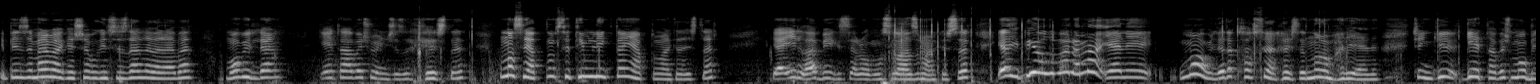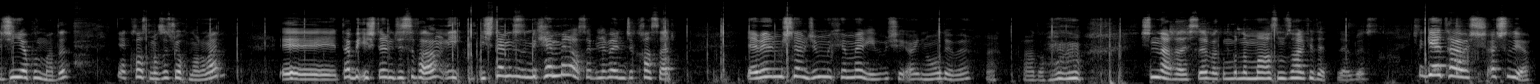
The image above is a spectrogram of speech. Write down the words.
Hepinize merhaba arkadaşlar. Bugün sizlerle beraber mobilden GTA 5 oynayacağız arkadaşlar. Bu nasıl yaptım? Steam Link'ten yaptım arkadaşlar. Ya illa bilgisayar olması lazım arkadaşlar. Yani bir yolu var ama yani mobilde de kasıyor arkadaşlar normal yani. Çünkü GTA 5 mobil için yapılmadı. Ya kasması çok normal. Ee, tabi işlemcisi falan işlemcisi mükemmel olsa bile bence kasar. Ya benim işlemcim mükemmel gibi bir şey. Ay ne oluyor be? Heh, pardon. Şimdi arkadaşlar bakın burada mouse'umuzu hareket ettirebiliyoruz. GTA 5 açılıyor.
